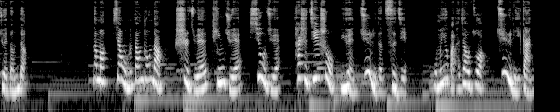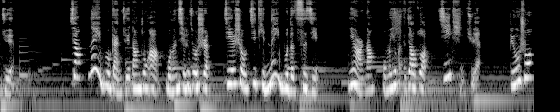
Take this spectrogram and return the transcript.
觉等等。那么像我们当中的视觉、听觉、嗅觉，它是接受远距离的刺激，我们又把它叫做距离感觉。像内部感觉当中啊，我们其实就是接受机体内部的刺激，因而呢，我们又把它叫做机体觉。比如说。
